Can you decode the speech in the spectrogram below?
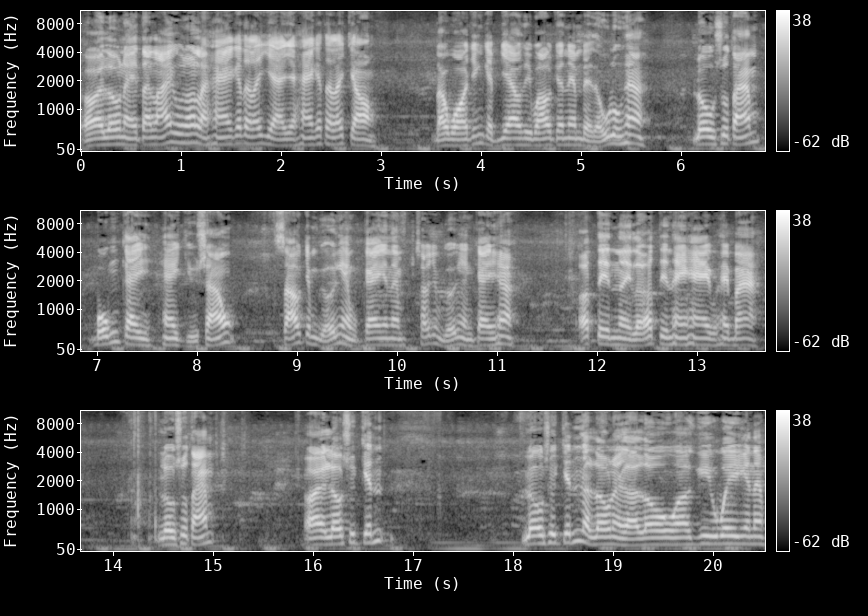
rồi lô này tay lái của nó là hai cái tay lái dài và hai cái tay lái tròn. Đầu bò trứng kẹp dao thì bao cho anh em đầy đủ luôn ha. Lô số 8 4 cây 2 triệu 6 650 ngàn một cây anh em 650 ngàn cây ha. Ở tin này là ở tin 22 và 23 lô số 8 rồi lô số 9 lô số 9 là lô này là lô ờ, uh, Gilby anh em.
